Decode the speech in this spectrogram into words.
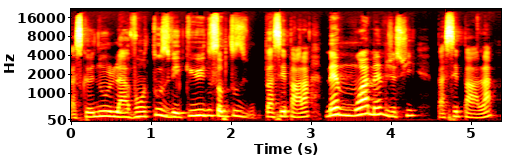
parce que nous l'avons tous vécu, nous sommes tous passés par là. Même moi-même, je suis passé par là.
